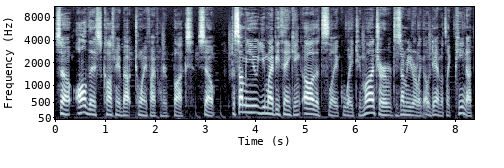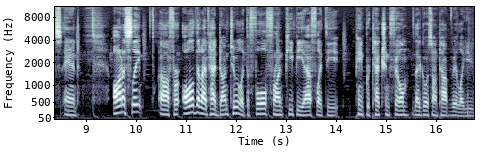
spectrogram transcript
So all this cost me about 2,500 bucks. So to some of you, you might be thinking, oh, that's like way too much, or to some of you are like, oh, damn, that's like peanuts. And honestly, uh, for all that I've had done to it, like the full front PPF, like the paint protection film that goes on top of it, like you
